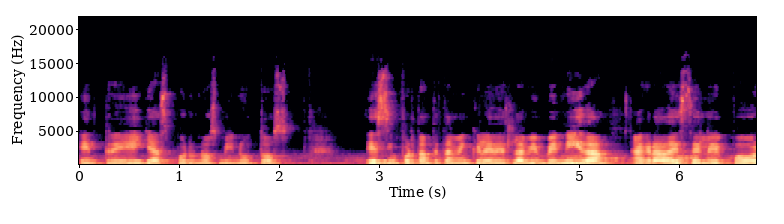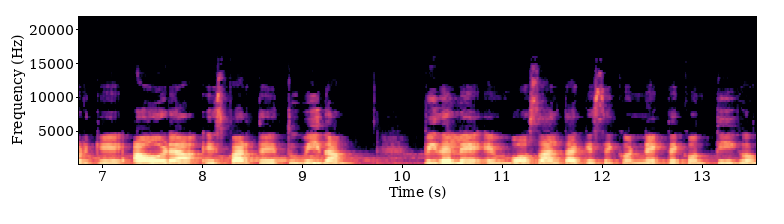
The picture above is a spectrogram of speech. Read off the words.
entre ellas por unos minutos. Es importante también que le des la bienvenida, agradecele porque ahora es parte de tu vida. Pídele en voz alta que se conecte contigo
